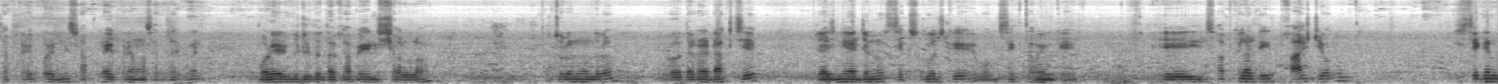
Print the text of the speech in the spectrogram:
সাবস্ক্রাইব করেননি সাবস্ক্রাইব করে আমার সাথে থাকবেন। পরের ভিডিওতে দেখাবে ইনশাল্লাহ চলুন বন্ধুরা দেখা ডাকছে। প্রাইজ নেওয়ার জন্য শেখ সুরজকে এবং শেখ তামিমকে। এই সব খেলাতেই ফার্স্ট এবং সেকেন্ড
